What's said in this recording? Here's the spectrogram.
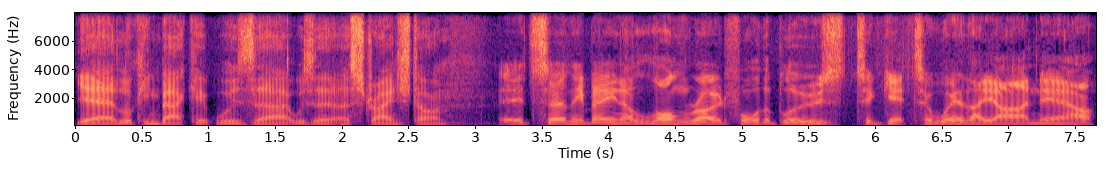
yeah, looking back, it was, uh, it was a, a strange time. It's certainly been a long road for the Blues to get to where they are now.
